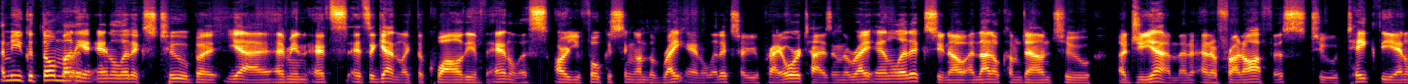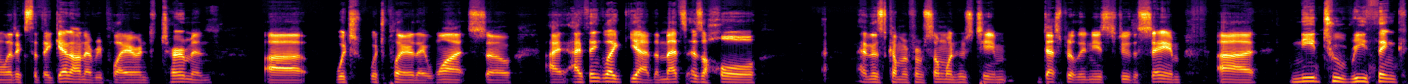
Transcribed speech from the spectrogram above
I mean, you could throw money but, at analytics too, but yeah, I mean, it's it's again like the quality of the analysts. Are you focusing on the right analytics? Are you prioritizing the right analytics? You know, and that'll come down to a GM and, and a front office to take the analytics that they get on every player and determine uh, which which player they want. So I, I think like yeah, the Mets as a whole, and this is coming from someone whose team desperately needs to do the same, uh, need to rethink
